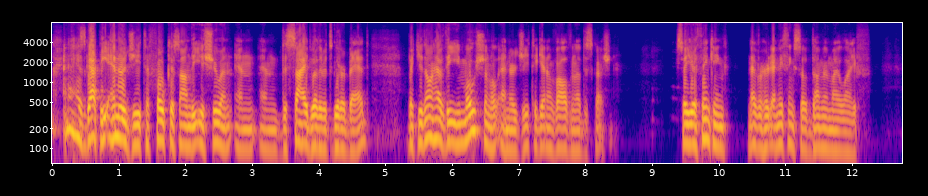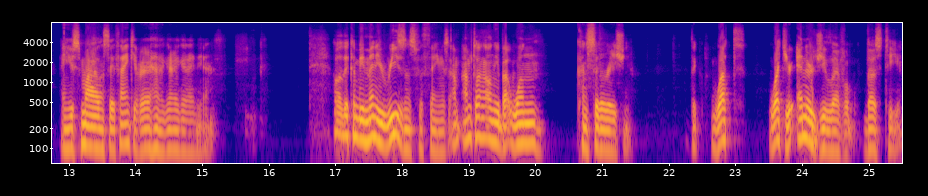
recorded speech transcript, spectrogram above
has got the energy to focus on the issue and, and, and decide whether it's good or bad, but you don't have the emotional energy to get involved in a discussion. So you're thinking, never heard anything so dumb in my life. And you smile and say, thank you, very, very good idea. Well, there can be many reasons for things. I'm, I'm talking only about one consideration. The, what, what your energy level does to you.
